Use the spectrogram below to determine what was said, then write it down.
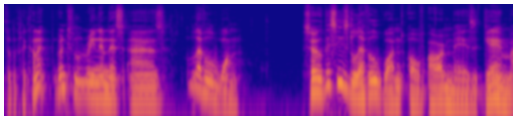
double click on it. I'm going to rename this as level one. So this is level one of our maze game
